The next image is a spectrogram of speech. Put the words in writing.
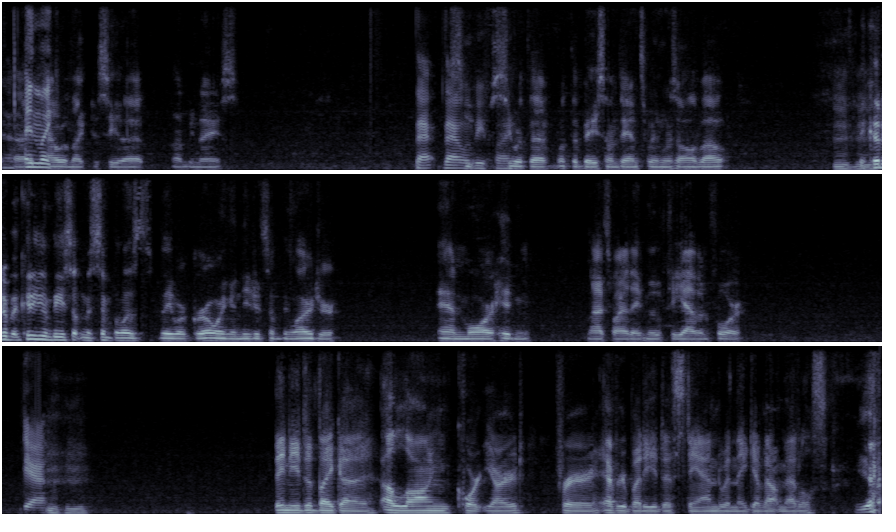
Yeah, And, like- I would like to see that. That'd be nice. That that see, would be fun. See what the what the base on Dantooine was all about. Mhm. It could have. It could even be something as simple as they were growing and needed something larger, and more hidden. That's why they moved to Yavin Four. Yeah, Mhm. They needed like a, a long courtyard for everybody to stand when they give out medals. Yeah.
